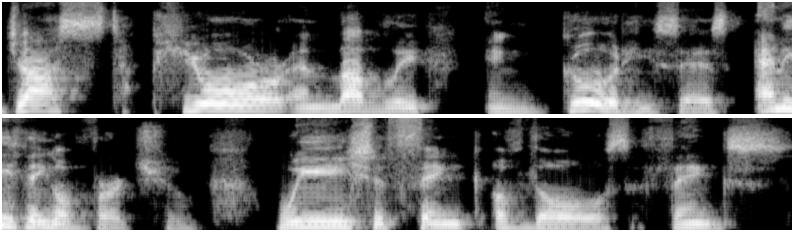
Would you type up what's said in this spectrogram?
just, pure, and lovely, and good, he says, anything of virtue, we should think of those things.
